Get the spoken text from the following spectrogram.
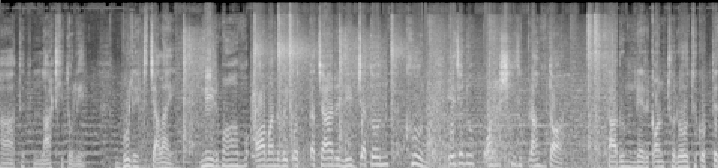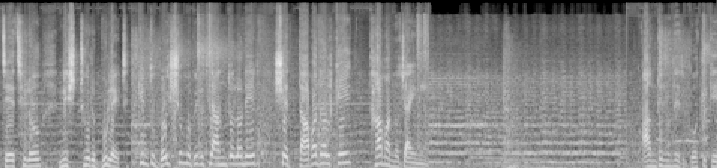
হাত লাঠি তোলে। বুলেট চালায় নির্মম, অমানবিক অত্যাচার, নির্যাতন, খুন, এ যেন পলাশির প্রান্তর। তারুণ্যের কণ্ঠ রোধ করতে চেয়েছিল নিষ্ঠুর বুলেট, কিন্তু বৈষম্য বিরোধী আন্দোলনের সে দাবানলকে থামানো যায়নি। আন্দোলনের গতিকে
